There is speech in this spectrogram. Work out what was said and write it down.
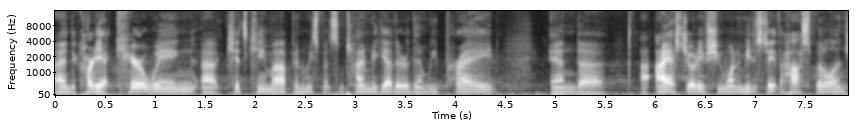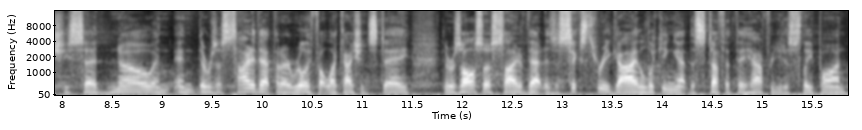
uh, in the cardiac care wing, uh, kids came up and we spent some time together. Then we prayed. And uh, I asked Jody if she wanted me to stay at the hospital, and she said no. And, and there was a side of that that I really felt like I should stay. There was also a side of that as a six-three guy looking at the stuff that they have for you to sleep on.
